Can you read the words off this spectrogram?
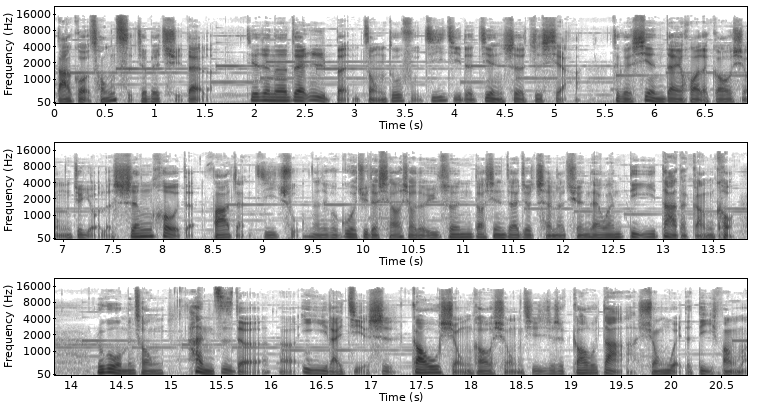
打狗从此就被取代了。接着呢，在日本总督府积极的建设之下，这个现代化的高雄就有了深厚的发展基础。那这个过去的小小的渔村，到现在就成了全台湾第一大的港口。如果我们从汉字的呃意义来解释，高雄，高雄其实就是高大雄伟的地方嘛，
